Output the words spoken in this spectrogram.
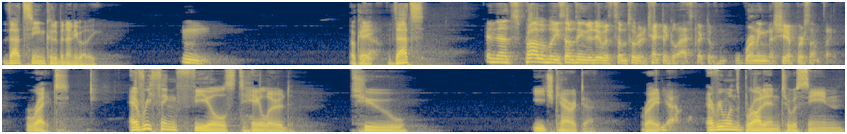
that scene could have been anybody. Mm. Okay, Yeah. that's And that's probably something to do with some sort of technical aspect of running the ship or something. right. Everything feels tailored to each character, right? Yeah. everyone's brought into a scene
